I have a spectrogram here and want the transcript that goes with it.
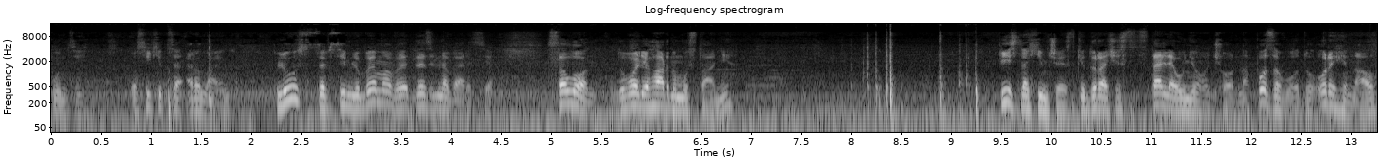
функцій, оскільки це R-Line. Плюс це всім любима дизельна версія. Салон в доволі гарному стані. Після хімчистки, до речі, стеля у нього чорна, по заводу, оригінал.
